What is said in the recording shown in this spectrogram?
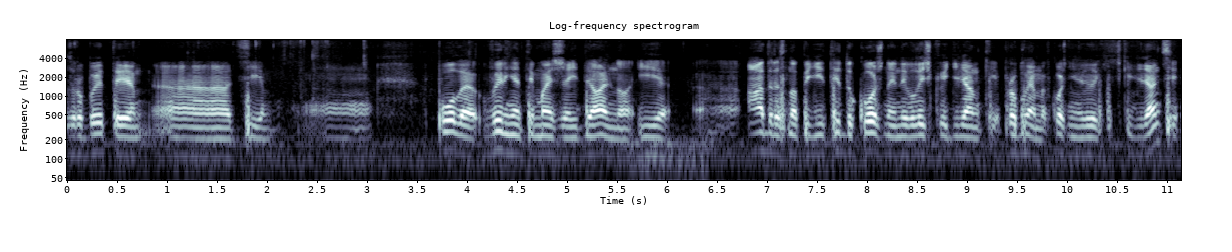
зробити е, ці е, поле вирівняти майже ідеально і е, адресно підійти до кожної невеличкої ділянки, проблеми в кожній невеличкій ділянці,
